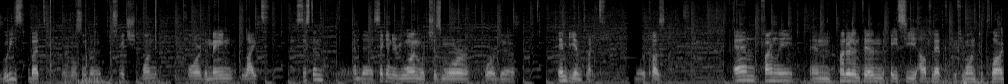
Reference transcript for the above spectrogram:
goodies, but there's also the two-switch one for the main light system and the secondary one which is more for the ambient light, more cozy. And finally, an 110 AC outlet if you want to plug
